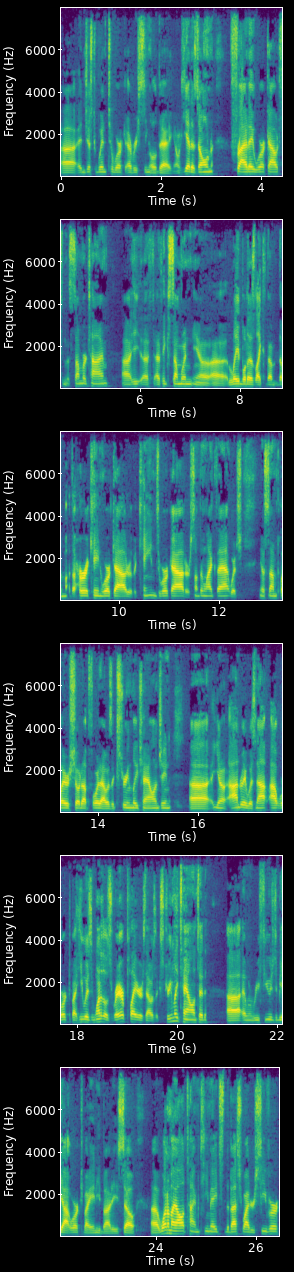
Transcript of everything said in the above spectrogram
uh, and just went to work every single day. You know, he had his own Friday workouts in the summertime. Uh, he, I think someone you know uh, labeled as like the, the, the hurricane workout or the Canes workout or something like that, which you know some players showed up for. That was extremely challenging. Uh, you know, Andre was not outworked, but he was one of those rare players that was extremely talented uh, and refused to be outworked by anybody. So uh, one of my all-time teammates, the best wide receiver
